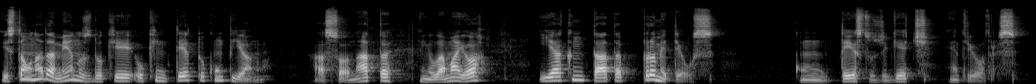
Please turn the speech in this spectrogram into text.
estão nada menos do que o quinteto com piano, a sonata em Lá maior e a cantata Prometeus, com textos de Goethe, entre outros.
